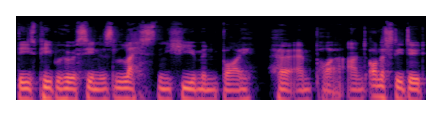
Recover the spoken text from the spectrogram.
these people who are seen as less than human by her empire. And honestly, dude,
